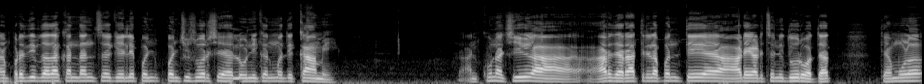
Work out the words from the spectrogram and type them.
आणि प्रदीपदादा कंदांचं गेले पं पंचवीस वर्ष ह्या लोणीकंदमध्ये काम आहे. आणि कुणाची आ, अर्ध्या रात्रीला पण ते अडीअडचणी दूर होतात. त्यामुळं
